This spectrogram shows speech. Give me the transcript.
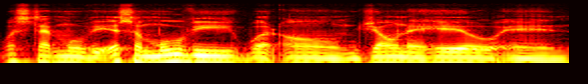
what's that movie? It's a movie with um Jonah Hill and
